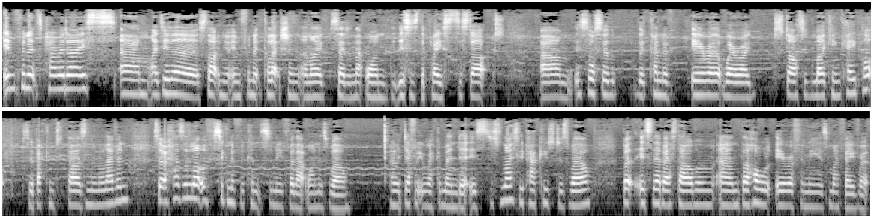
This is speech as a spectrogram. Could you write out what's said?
Infinite's Paradise um, I did a starting your Infinite collection and I said in that one that this is the place to start um, it's also the, the kind of era where I started liking K-pop so back in 2011 so it has a lot of significance to me for that one as well I would definitely recommend it. It's just nicely packaged as well, but it's their best album, and the whole era for me is my favourite.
